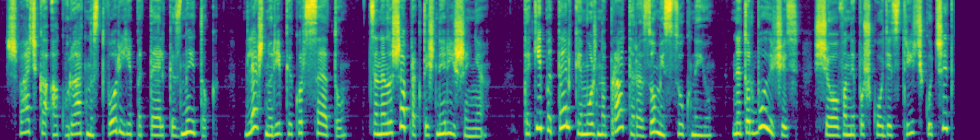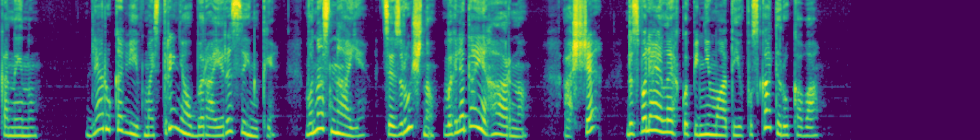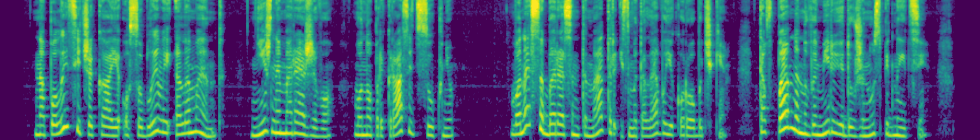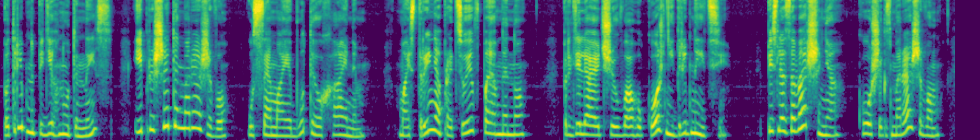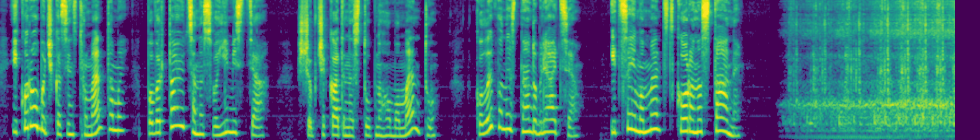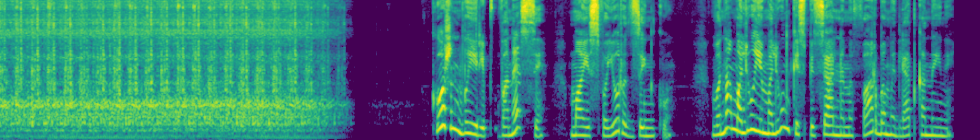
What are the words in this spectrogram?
Швачка акуратно створює петельки з ниток для шнурівки корсету. Це не лише практичне рішення. Такі петельки можна прати разом із сукнею, не турбуючись, що вони пошкодять стрічку чи тканину. Для рукавів майстриня обирає резинки. Вона знає, це зручно виглядає гарно, а ще дозволяє легко піднімати і впускати рукава. На полиці чекає особливий елемент ніжне мереживо. Воно прикрасить сукню. Ванеса бере сантиметр із металевої коробочки та впевнено вимірює довжину спідниці. Потрібно підігнути низ і пришити мереживо. Усе має бути охайним. Майстриня працює впевнено, приділяючи увагу кожній дрібниці. Після завершення кошик з мереживом і коробочка з інструментами повертаються на свої місця, щоб чекати наступного моменту, коли вони знадобляться. І цей момент скоро настане. Кожен виріб Ванеси має свою родзинку. Вона малює малюнки спеціальними фарбами для тканини.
